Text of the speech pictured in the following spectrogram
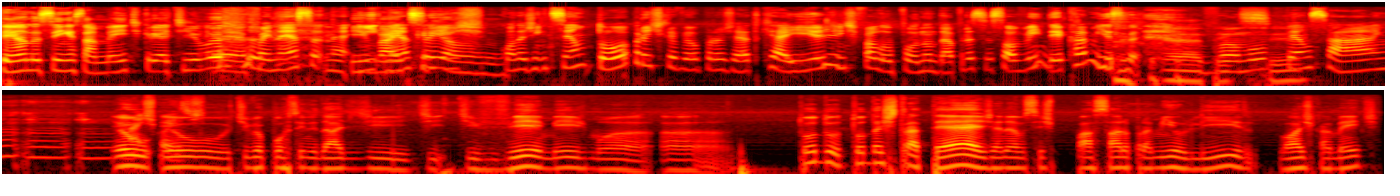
tendo, assim, essa mente criativa. É, foi nessa, né? E vai nessas- criando. Quando a gente sentou para escrever o projeto, que aí a gente falou, pô, não dá para ser só vender camisa. É, Vamos pensar em, em, em Eu, mais coisas. eu tive a oportunidade de, de, de ver mesmo a, a- todo, toda a estratégia, né? Vocês passaram para mim, eu li, logicamente.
